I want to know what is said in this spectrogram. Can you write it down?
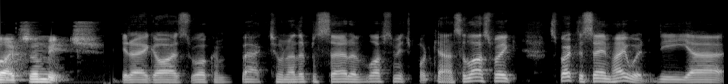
Life's a Mitch. G'day, guys. Welcome back to another episode of Life's a Mitch podcast. So last week, spoke to Sam Hayward, the uh,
